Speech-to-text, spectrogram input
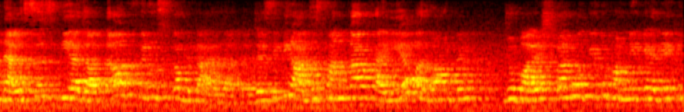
एनालिसिस किया जाता है और फिर उसका बताया जाता है। जैसे कि राजस्थान का हाई है और वहाँ पे जो बारिश कम होती है तो हमने कह दिया कि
